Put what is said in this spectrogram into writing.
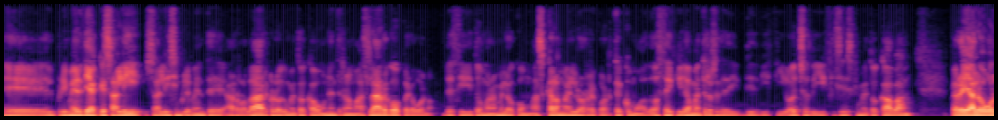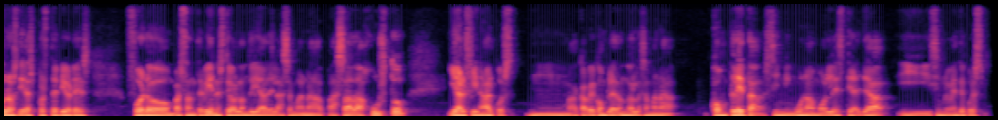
Eh, el primer día que salí, salí simplemente a rodar, creo que me tocaba un entreno más largo, pero bueno, decidí tomármelo con más calma y lo recorté como a 12 kilómetros, de, 18, 16 que me tocaban, pero ya luego los días posteriores fueron bastante bien, estoy hablando ya de la semana pasada justo, y al final pues mm, acabé completando la semana completa sin ninguna molestia ya y simplemente pues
